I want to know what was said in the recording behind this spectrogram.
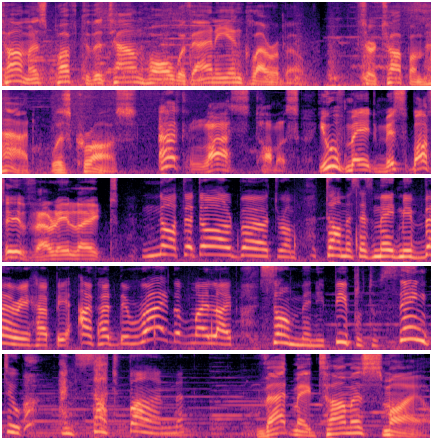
Thomas puffed to the town hall with Annie and Clarabelle. Sir Topham Hatt was cross. At last, Thomas, you've made Miss Botti very late. Not at all, Bertram. Thomas has made me very happy. I've had the ride of my life. So many people to sing to, and such fun. That made Thomas smile,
